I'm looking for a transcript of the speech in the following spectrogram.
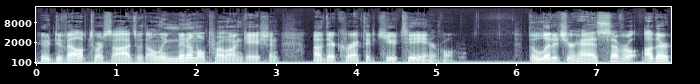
who develop torsades with only minimal prolongation of their corrected QT interval. The literature has several other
